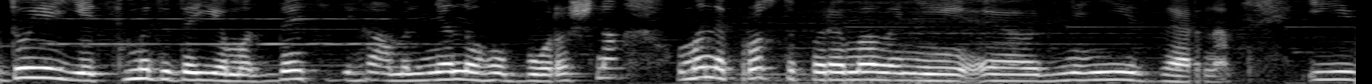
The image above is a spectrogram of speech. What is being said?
До яєць ми додаємо 10 грам льняного борошна. У мене просто перемелені е, льняні зерна. І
